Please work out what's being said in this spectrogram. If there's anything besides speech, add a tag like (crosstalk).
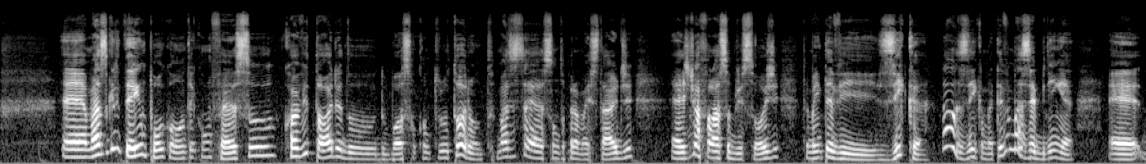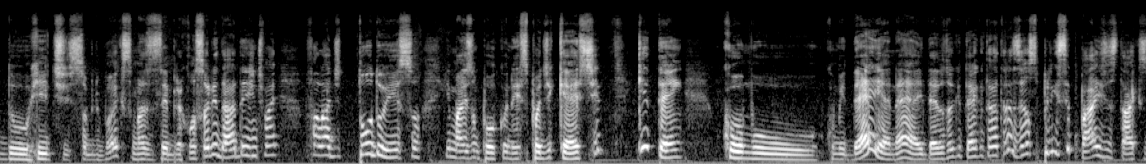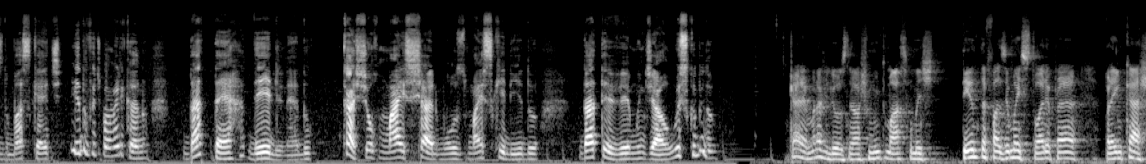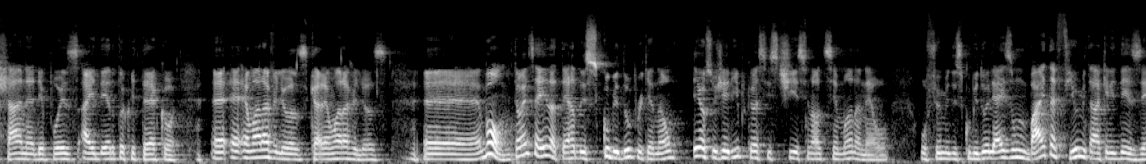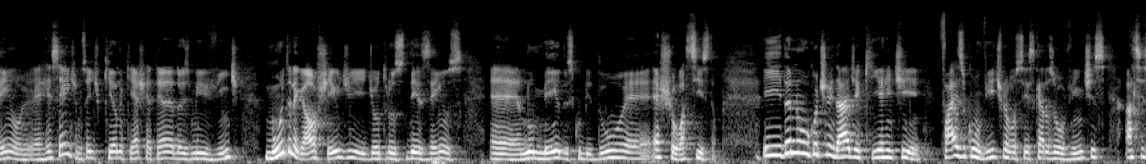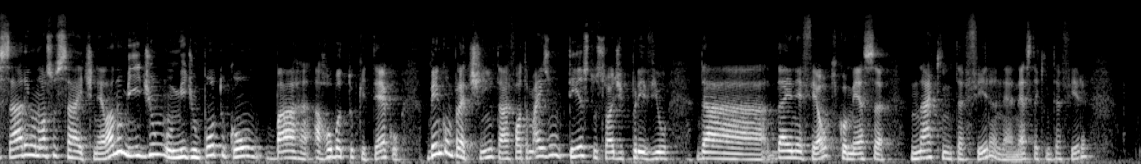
É, mas gritei um pouco ontem, confesso, com a vitória do, do Boston contra o Toronto. Mas isso é assunto para mais tarde. É, a gente vai falar sobre isso hoje. Também teve Zika. Não Zika, mas teve uma zebrinha é, do hit sobre o Bucks, uma zebra consolidada. E a gente vai falar de tudo isso e mais um pouco nesse podcast que tem como, como ideia, né, a ideia do Tech então é trazer os principais destaques do basquete e do futebol americano da terra dele, né, do cachorro mais charmoso, mais querido da TV mundial, o Scooby-Doo. Cara, é maravilhoso, né? Eu acho muito massa como a gente tenta fazer uma história para encaixar, né, depois a ideia do Toquiteco. É, é, é maravilhoso, cara, é maravilhoso. É, bom, então é isso aí, da terra do Scooby-Doo, por que não? Eu sugeri, porque eu assisti esse final de semana, né, o, o filme do Scooby-Doo. Aliás, um baita filme, tá? Aquele desenho, é recente, não sei de que ano que é, acho que até 2020. Muito legal, cheio de, de outros desenhos é, no meio do Scooby-Doo. É, é show, assistam. E dando continuidade aqui, a gente faz o convite para vocês, caros ouvintes, acessarem o nosso site, né? Lá no Medium, o medium.com barra bem completinho, tá? Falta mais um texto só de preview da, da NFL, que começa na quinta-feira, né? Nesta quinta-feira.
